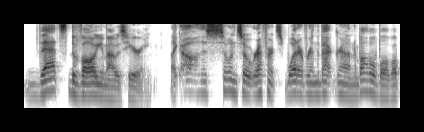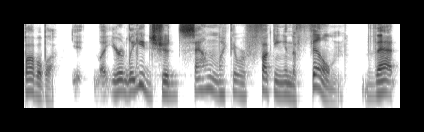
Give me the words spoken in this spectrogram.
That's the volume I was hearing. Like, oh, this so and so referenced whatever in the background, and blah blah blah blah blah blah blah. It- like your leads should sound like they were fucking in the film. That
